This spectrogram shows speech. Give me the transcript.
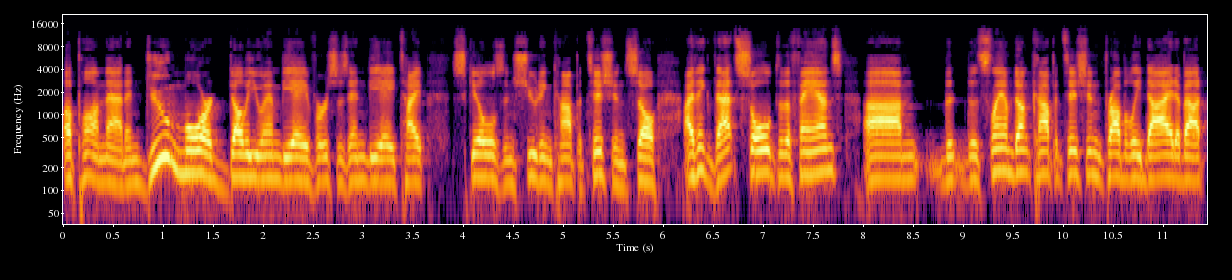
upon that and do more WNBA versus NBA type skills and shooting competition. So I think that sold to the fans. Um, the, the slam dunk competition probably died about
